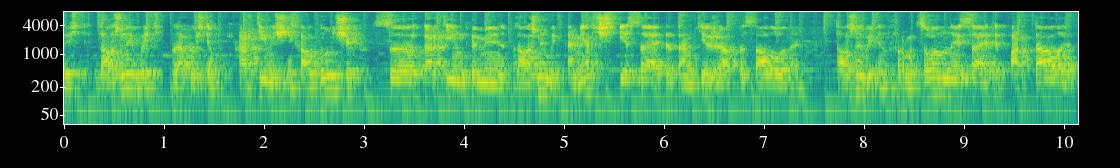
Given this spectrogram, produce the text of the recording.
есть должны быть, допустим, картиночный колдунчик с картинками, должны быть коммерческие сайты, там те же автосалоны, должны быть информационные сайты, порталы,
